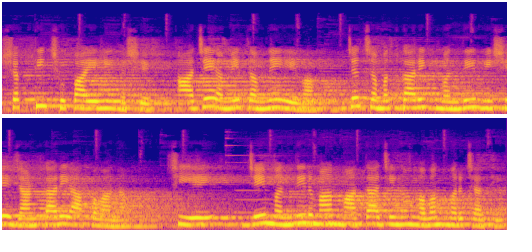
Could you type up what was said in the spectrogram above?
શક્તિ છુપાયેલી હશે. આજે અમે તમને એવા જ ચમત્કારિક મંદિર વિશે જાણકારી આપવાના છીએ, જે મંદિરમાં માતાજીનો હવન મરચાથી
